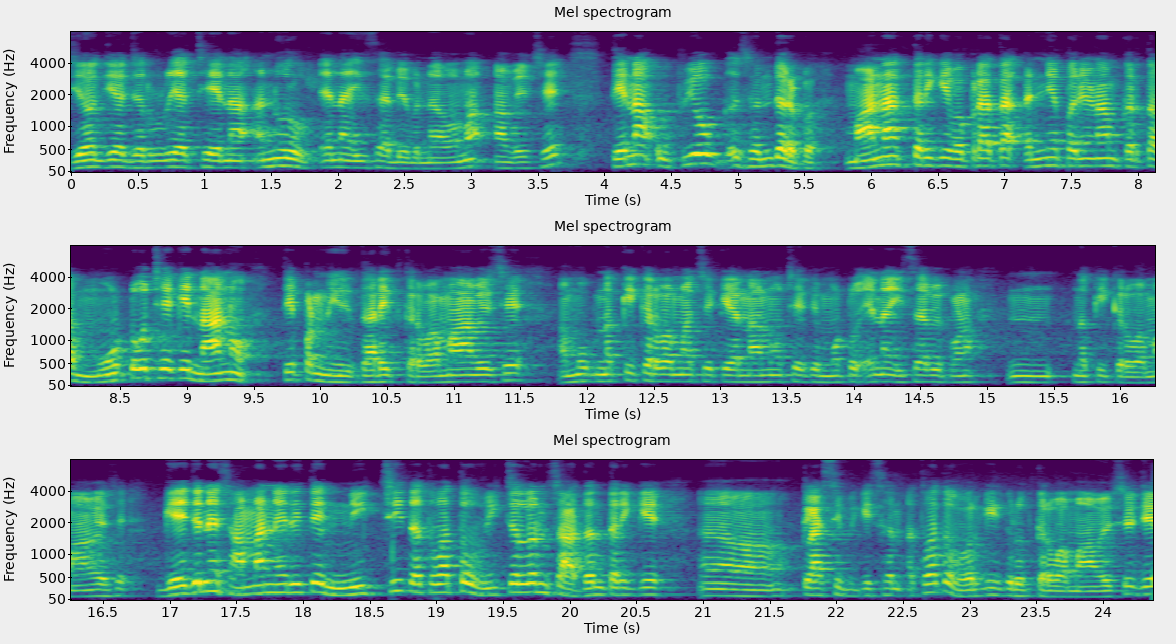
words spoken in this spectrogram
જ્યાં જ્યાં જરૂરિયાત છે એના અનુરૂપ એના હિસાબે બનાવવામાં આવે છે. તેના ઉપયોગ સંદર્ભ માનક તરીકે વપરાતા અન્ય પરિણામ કરતાં મોટો છે કે નાનો તે પણ નિર્ધારિત કરવામાં આવે છે. અમુક નક્કી કરવામાં છે કે આ નાનો છે કે મોટો, એના હિસાબે પણ નક્કી કરવામાં આવે છે. ગેજને સામાન્ય રીતે નિશ્ચિત અથવા તો વિચલન સાધન તરીકે ક્લાસિફિકેશન અથવા તો વર્ગીકૃત કરવામાં આવે છે, જે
